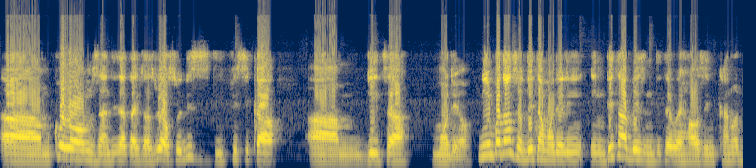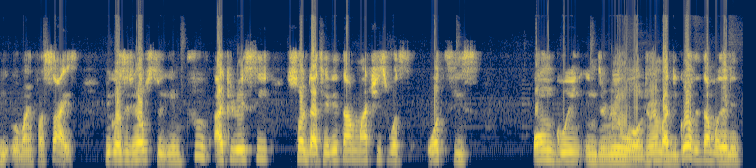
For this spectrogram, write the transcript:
um, columns and data types as well. So this is the physical um, data model. The importance of data modeling in database and data warehousing cannot be overemphasized because it helps to improve accuracy so that your data matches what, what is ongoing in the real world. Remember, the goal of data modeling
